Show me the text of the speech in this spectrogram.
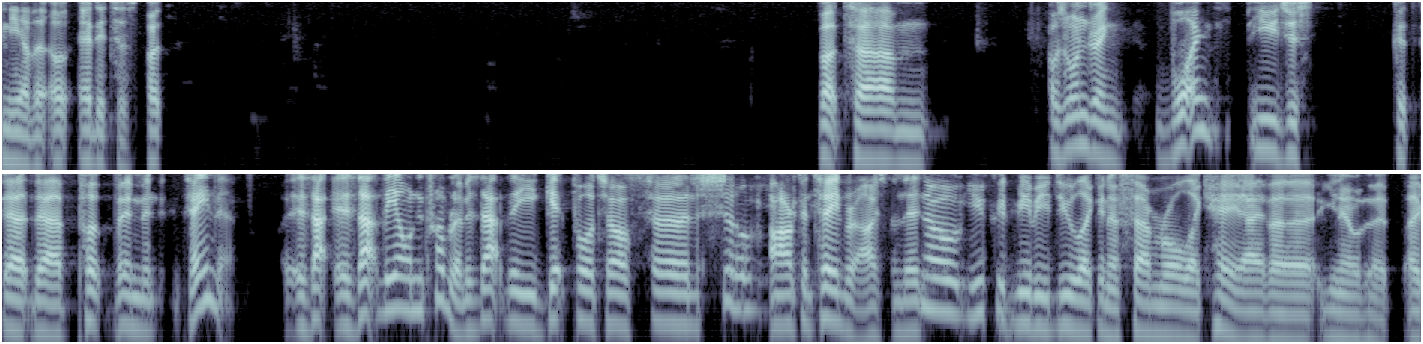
any other uh, editors. But but um, I was wondering, what if you just could, uh, uh, put Vim in a container? Is that is that the only problem? Is that the Gitpod of uh, so are containerized? And then no, you could maybe do like an ephemeral, like, hey, I have a you know, a, I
